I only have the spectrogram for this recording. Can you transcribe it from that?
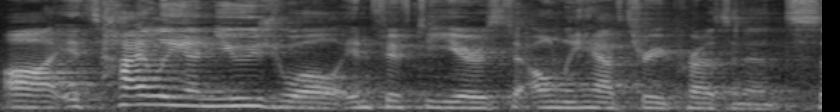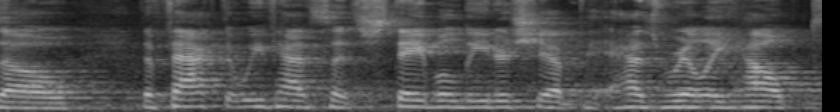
uh, it's highly unusual in 50 years to only have three presidents. So the fact that we've had such stable leadership has really helped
